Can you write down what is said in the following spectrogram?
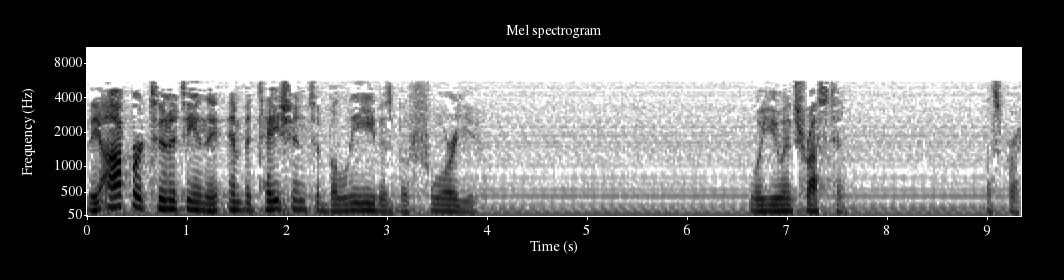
The opportunity and the invitation to believe is before you. Will you entrust Him? Let's pray.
